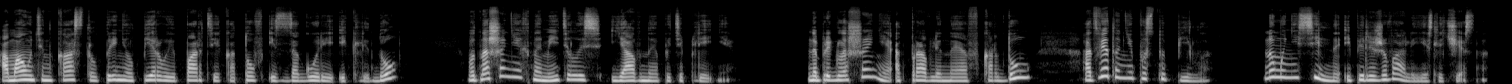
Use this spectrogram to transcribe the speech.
а Маунтин Кастл принял первые партии котов из Загорья и Клидо, в отношениях наметилось явное потепление. На приглашение, отправленное в Кордул, ответа не поступило. но мы не сильно и переживали, если честно.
